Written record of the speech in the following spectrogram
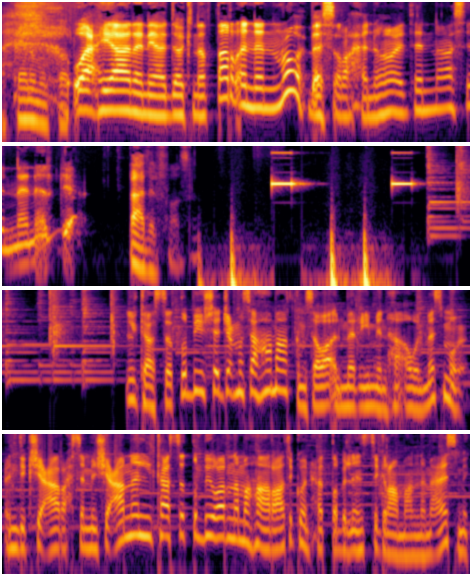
أحيانا مضطر. واحيانا يا doc نضطر إن نروح بس راح نوعد الناس إن نرجع. بعد الفاصل. الكاست الطبي يشجع مساهماتكم سواء المرئي منها أو المسموع. عندك شعار أحسن من شعارنا للكاست الطبي ورنا مهاراتك ونحطه بالإنستغرام مالنا مع اسمك.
